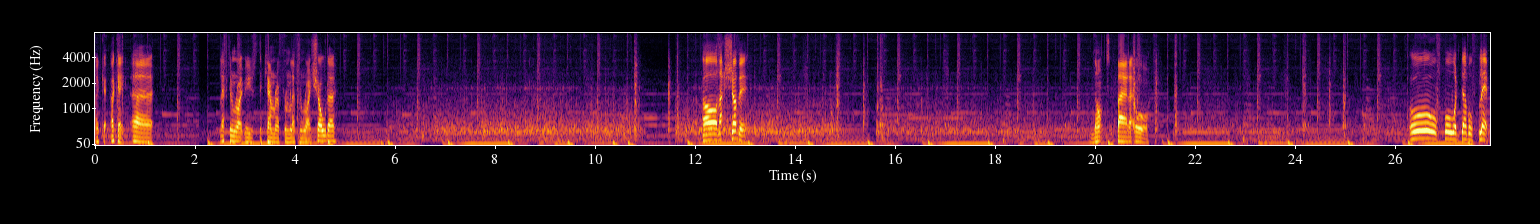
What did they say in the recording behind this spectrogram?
Okay, okay. Uh, left and right moves the camera from left and right shoulder. Oh, that shove it. Not bad at all. Oh, forward double flip.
